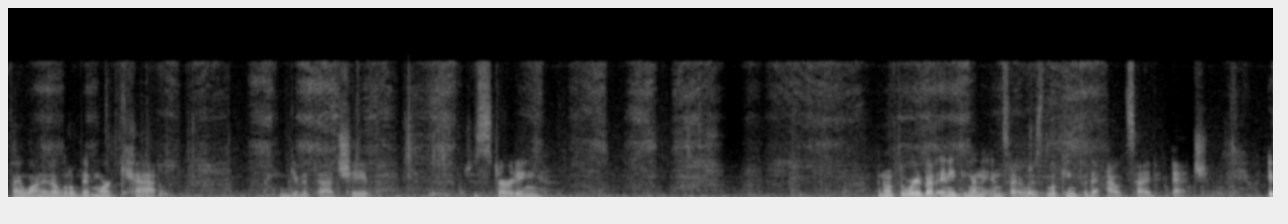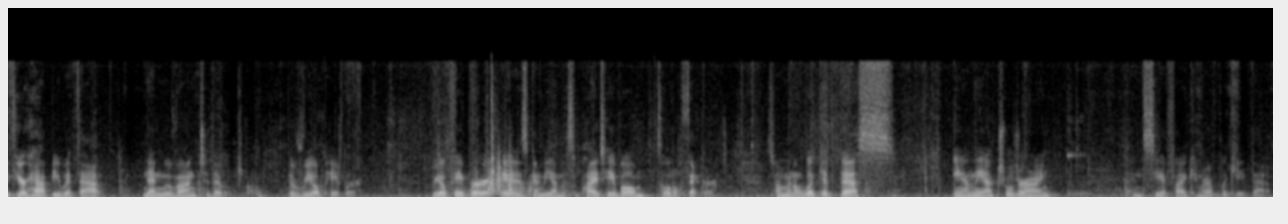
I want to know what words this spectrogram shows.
If I wanted a little bit more cat, I can give it that shape. Just starting. I don't have to worry about anything on the inside. I'm just looking for the outside edge. If you're happy with that, then move on to the, the real paper. Real paper is gonna be on the supply table. It's a little thicker. So I'm gonna look at this and the actual drawing and see if I can replicate that.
